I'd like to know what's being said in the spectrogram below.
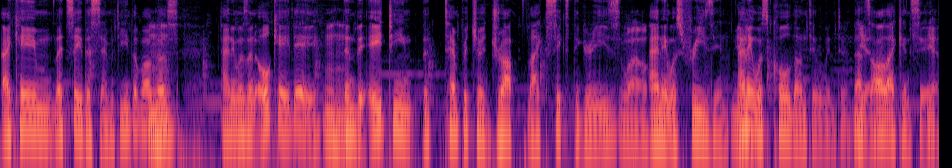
I came, let's say, the 17th of Mm-hmm. August, and it was an okay day. Mhm. Then the 18th, the temperature dropped like six degrees, wow. and it was freezing, Yeah. and it was cold until winter. That's Yeah. all I can say. yeah.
